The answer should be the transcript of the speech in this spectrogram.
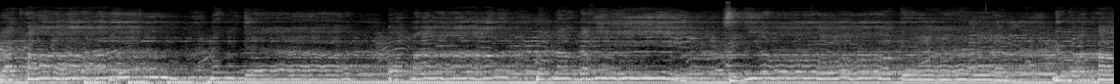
หลักฐานนั่นแกออกมาลบล้างดำสิเดียวแกอยู่บนทา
